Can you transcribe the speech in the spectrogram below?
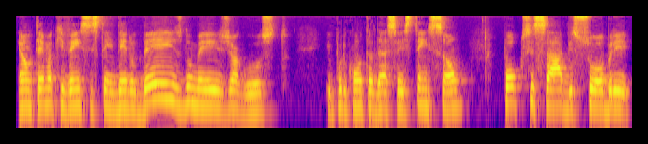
É um tema que vem se estendendo desde o mês de agosto e por conta dessa extensão, pouco se sabe sobre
